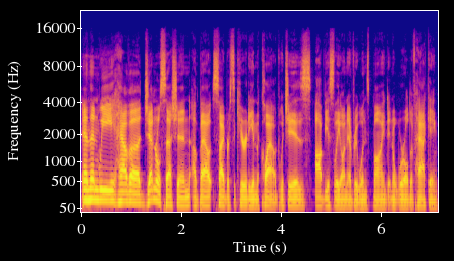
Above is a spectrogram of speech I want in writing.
And then we have a general session about cybersecurity in the cloud, which is obviously on everyone's mind in a world of hacking.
